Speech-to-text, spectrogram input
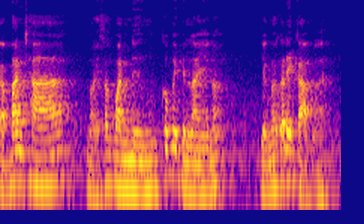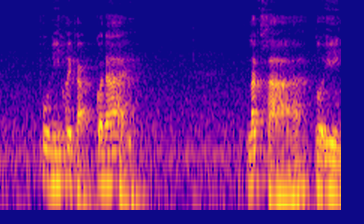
กลับบ้านช้าหน่อยสักวันหนึ่งก็ไม่เป็นไรเนาะอย่างน้อยก็ได้กลับมาพรุ่งนี้ค่อยกลับก็ได้ รักษาตัวเอง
